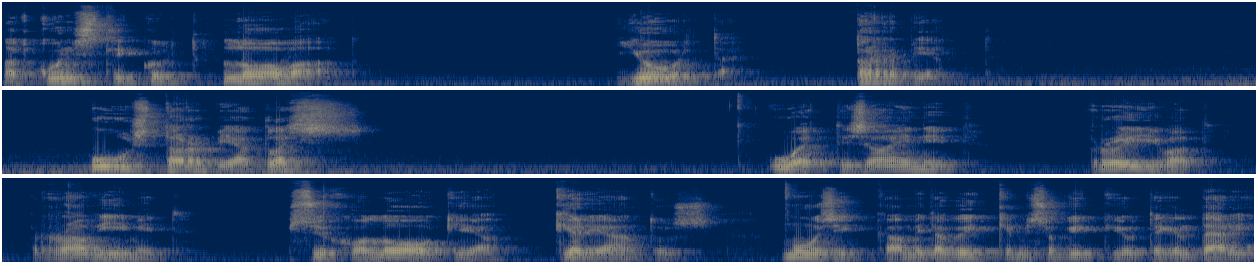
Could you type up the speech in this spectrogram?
Nad kunstlikult loovad juurde tarbijat uus tarbijaklass. uued disainid, rõivad, ravimid, psühholoogia, kirjandus, muusika, mida kõike, mis on kõik ju tegelikult äri.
